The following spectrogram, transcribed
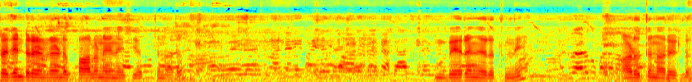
ప్రజెంట్ రెండు రెండు పాలు ఉన్నాయనేసి చెప్తున్నారు. బేరం జరుగుతుంది. అడుగుతున్నారు వీళ్ళు.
